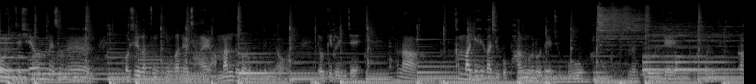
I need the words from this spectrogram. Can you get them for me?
보통 이제 쉐어룸에서는 거실 같은 공간을 잘 안 만들어 놓거든요. 여기도 이제 하나 칸막이 해가지고 방으로 내주고 저는 또 그게 돈이 드니까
